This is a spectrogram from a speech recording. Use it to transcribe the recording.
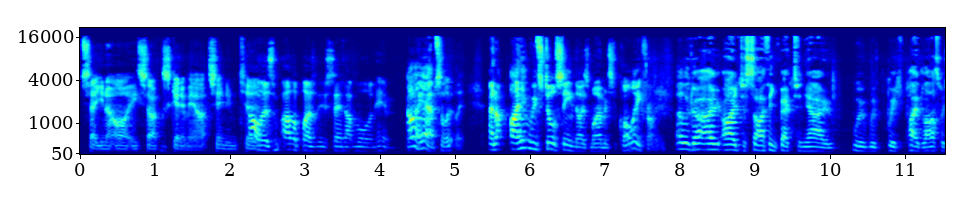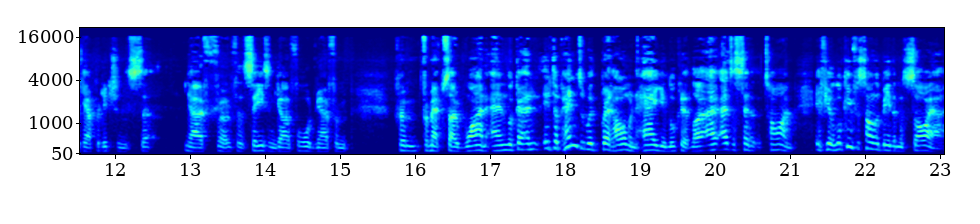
say, you know, oh, he sucks, get him out, send him to. Oh, there's other players that need to stand up more than him. Oh, yeah, absolutely. And I- think we've still seen those moments of quality from him. Oh, look, I, I just I think back to you know we, we, we played last week our predictions, uh, you know, for, for the season going forward, you know, from from from episode one, and look, and it depends with Brett Holman how you look at it. Like as I said at the time, if you're looking for someone to be the messiah,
